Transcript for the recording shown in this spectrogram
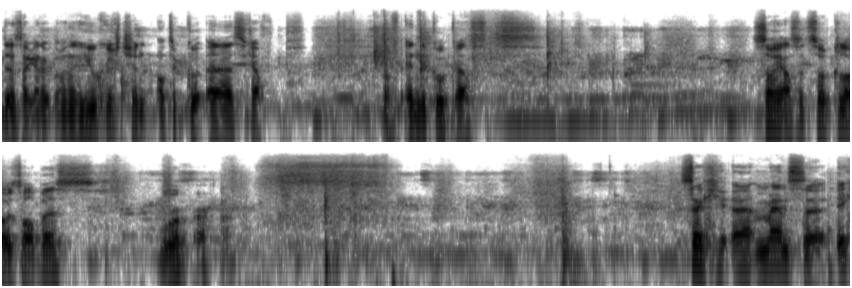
dus dan gaat ook nog een yoghurtje op de uh, schap of in de koelkast. Sorry als het zo close op is. Zeg uh, mensen, ik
